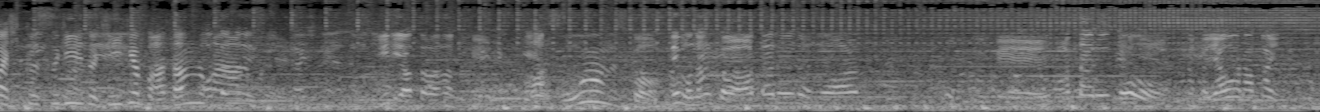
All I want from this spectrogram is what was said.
さが低すぎるとキーキャップ当たんのか？なと思ってギリ当たらなくてあそうなんですか。でもなんか当たるのもあって当たるとなんか柔らかいんですよ。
